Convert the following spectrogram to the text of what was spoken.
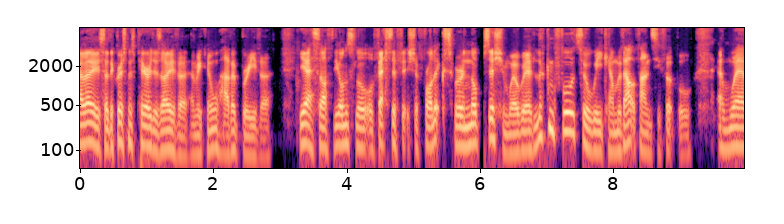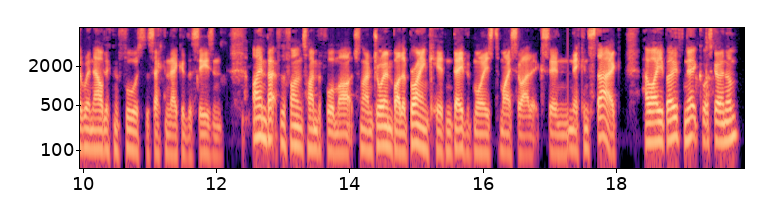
Hello, so the Christmas period is over and we can all have a breather. Yes, after the onslaught of festive fixture frolics, we're in odd position where we're looking forward to a weekend without fantasy football and where we're now looking forward to the second leg of the season. I'm back for the final time before March and I'm joined by the Brian Kidd and David Moyes to my so Alex in Nick and Stag. How are you both? Nick, what's going on?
